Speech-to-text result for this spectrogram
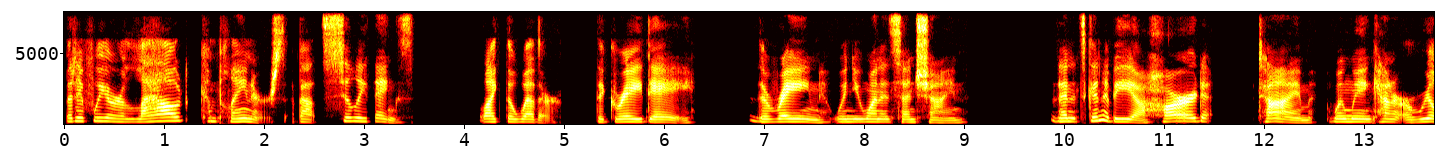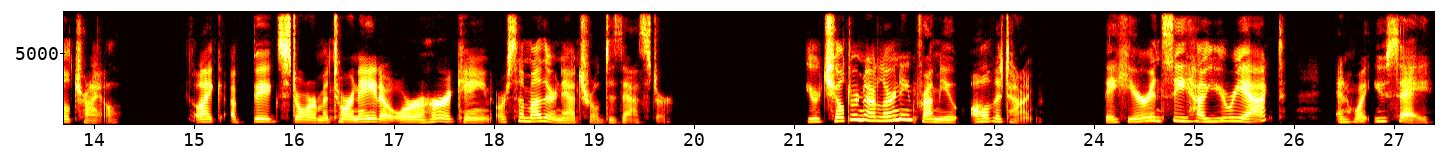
But if we are loud complainers about silly things like the weather, the gray day, the rain when you wanted sunshine, then it's going to be a hard time when we encounter a real trial, like a big storm, a tornado, or a hurricane, or some other natural disaster. Your children are learning from you all the time. They hear and see how you react and what you say,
